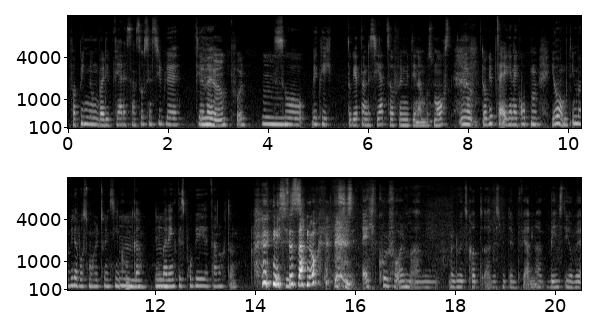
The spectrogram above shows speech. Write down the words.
Verbindung, weil die Pferde sind so sensible Tiere. Ja, voll. Mhm. So wirklich, da geht dann das Herz auf, wenn du mit denen was machst. Ja. Da gibt es eigene Gruppen. Ja, und immer wieder, was mir halt so in den Sinn kommt. Mhm. Gell? Wenn mhm. ich mir denke, das probiere ich jetzt auch noch, dann ist das auch noch. Das ist echt cool, vor allem, ähm, weil du jetzt gerade äh, das mit den Pferden erwähnst. Ich habe ja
